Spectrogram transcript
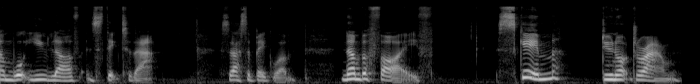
and what you love and stick to that. So that's a big one. Number five, skim, do not drown.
